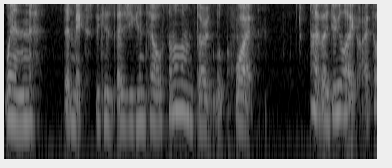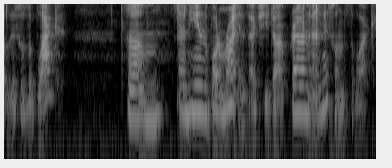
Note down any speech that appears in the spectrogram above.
when they're mixed because as you can tell some of them don't look quite like they do. Like I thought this was a black um, and here in the bottom right it's actually dark brown and this one's the black.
